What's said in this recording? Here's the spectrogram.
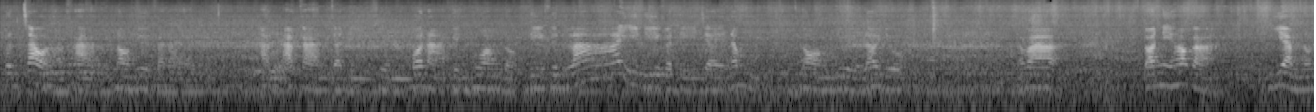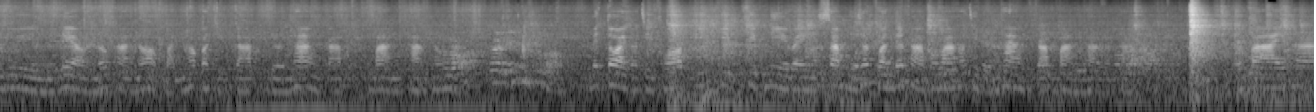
เพิ่นเจ้าล่ะค่ะนองอยู่ก็ได้อันอาการก็ดีขึ้นบ่น่าเป็นห่วงดอกดีขึ้นหลายอีดีก็ดีใจน้ำนองอยู่แล้วอยู่แต่ว่า ตอนนี้เฮาก็ เยี่ยมน้องยุ้ยแล้วเนาะค่ะเนาะบันเฮาก็สิกลับเดินทางกลับบ้านพักเนาะแม่ต้อยก็สิขอปิดคลิปคลิปนี้ไว้ซ้ำอีกสักวันเด้อค่ะเพราะว่าเฮาสิเดินทางกลับบ้านพักแล้วค่ะบ๊ายบายค่ะ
